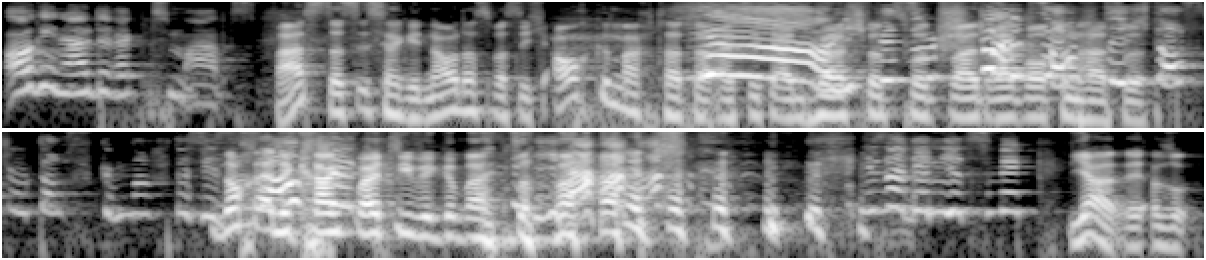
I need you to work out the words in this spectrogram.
original direkt zum Arzt. Was? Das ist ja genau das, was ich auch gemacht hatte, als ich einen ich bin Hörsturz so vor zwei, drei Wochen hatte. dich, dass du das gemacht hast. Noch eine Krankheit, die wir gemeinsam haben. Ja. Ist er denn jetzt weg? Ja, also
